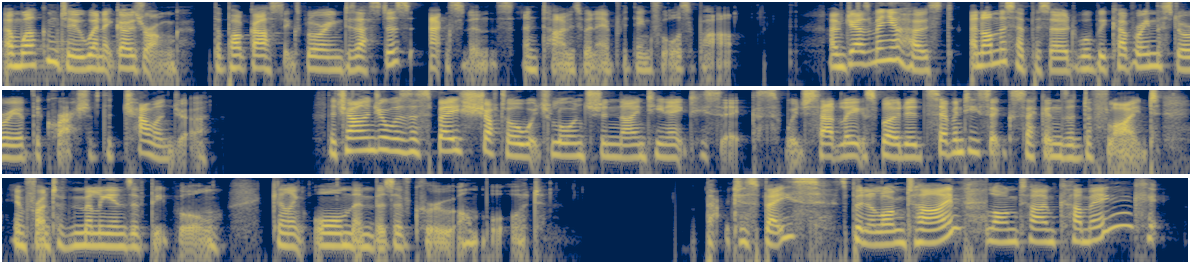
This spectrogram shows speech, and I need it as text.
And welcome to When It Goes Wrong, the podcast exploring disasters, accidents, and times when everything falls apart. I'm Jasmine, your host, and on this episode, we'll be covering the story of the crash of the Challenger. The Challenger was a space shuttle which launched in 1986, which sadly exploded 76 seconds into flight in front of millions of people, killing all members of crew on board. Back to space. It's been a long time, long time coming.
